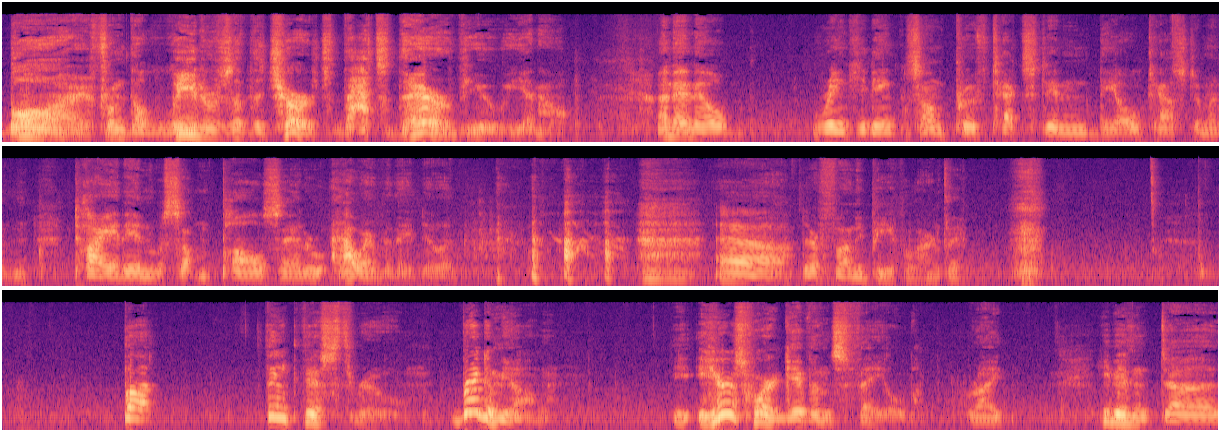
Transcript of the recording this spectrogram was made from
boy, from the leaders of the church, that's their view, you know. And then they'll rinky dink some proof text in the Old Testament and tie it in with something Paul said or however they do it. Ah, they're funny people, aren't they? But think this through. Brigham Young, here's where Givens failed, right? He didn't, uh,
